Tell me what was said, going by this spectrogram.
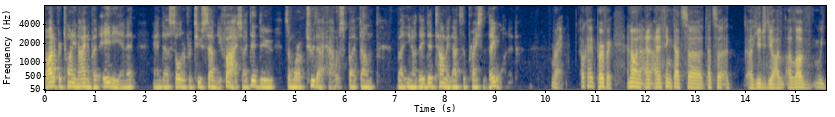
bought it for 29 and put 80 in it and uh, sold it for 275. So I did do some work to that house, but um, but you know they did tell me that's the price that they wanted. Right. Okay. Perfect. And no, and I, I think that's uh that's a a huge deal. I, I love we.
